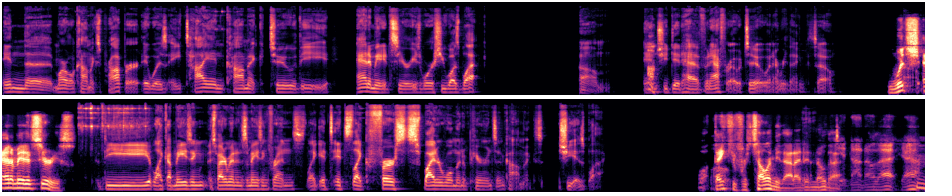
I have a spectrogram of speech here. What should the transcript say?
in the Marvel Comics proper, it was a tie-in comic to the animated series where she was black. Um, and Huh. she did have an afro too, and everything. So Which animated series? the like amazing Spider-Man and his amazing friends, like it's it's like first Spider-Woman appearance in comics. She is black. Well, thank you for telling me that. I didn't know that. I did not know that yeah Hmm.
